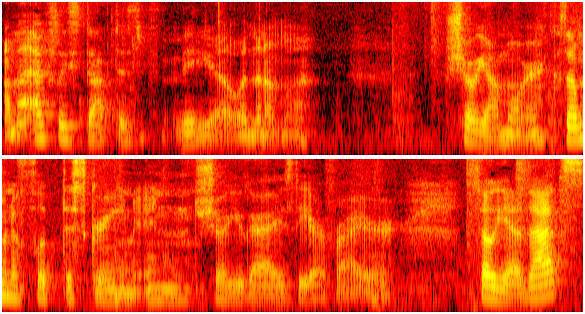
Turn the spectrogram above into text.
I'm gonna actually stop this video and then I'm gonna show y'all more because I'm gonna flip the screen and show you guys the air fryer. So yeah, that's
